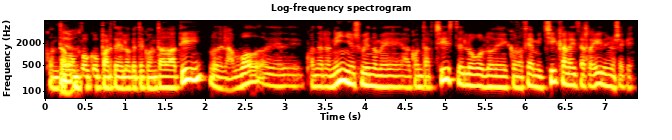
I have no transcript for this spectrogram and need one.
Contaba un poco parte de lo que te he contado a ti, lo de la voz, eh, cuando era niño, subiéndome a contar chistes, luego lo de conocí a mi chica, la hice reír y no sé qué.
